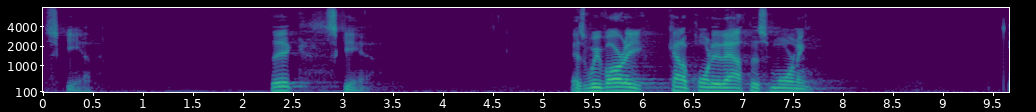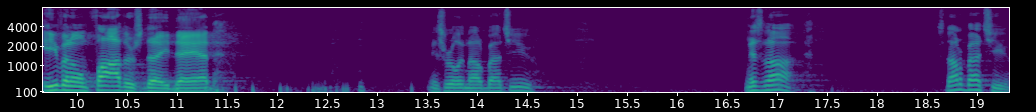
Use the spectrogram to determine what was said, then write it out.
skin. Thick skin. As we've already kind of pointed out this morning, even on Father's Day, Dad, it's really not about you. It's not. It's not about you.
